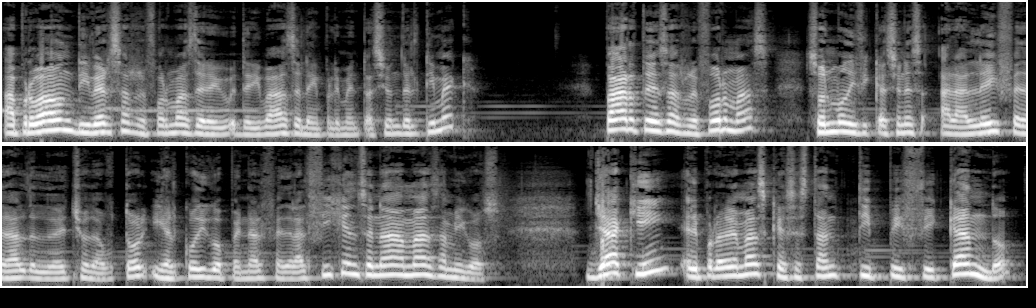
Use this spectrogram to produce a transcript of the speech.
aprobaron diversas reformas derivadas de la implementación del TIMEC. Parte de esas reformas son modificaciones a la Ley Federal del Derecho de Autor y al Código Penal Federal. Fíjense nada más, amigos. Ya aquí el problema es que se están tipificando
